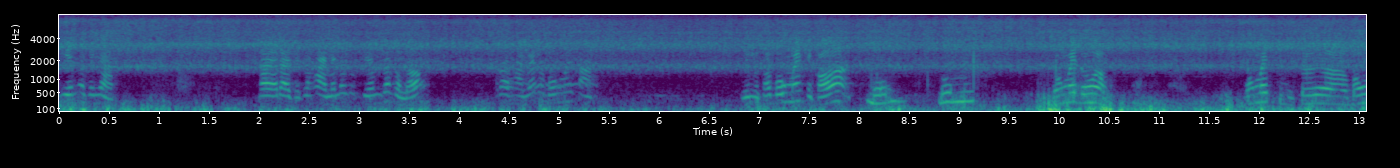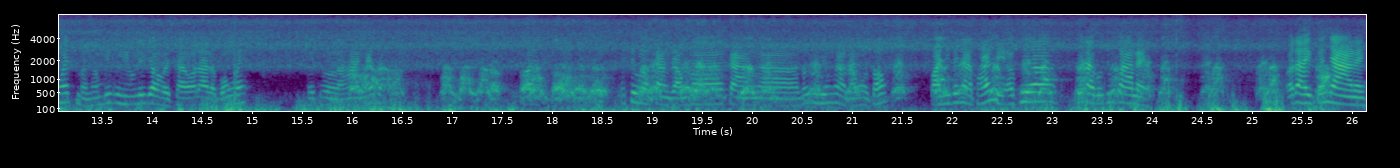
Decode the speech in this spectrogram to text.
dưới thôi cái nhà đây ở đây chỉ có hai mét đất kiến rất là lớn. Ở đây hai mét là bốn mét à nhưng mình thấy 4 mét thì có. 4 4 mét. 4 mét đúng không? 4 mét từ 4 mét mình không biết hiểu lý do vì sao ở đây là 4 mét. Thì thường là 2 mét à. nói chung là càng rộng à, càng à, đối với càng rộng càng tốt. Và như cái nhà thấy thì ở phía phía này của chúng ta này. Ở đây có nhà này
